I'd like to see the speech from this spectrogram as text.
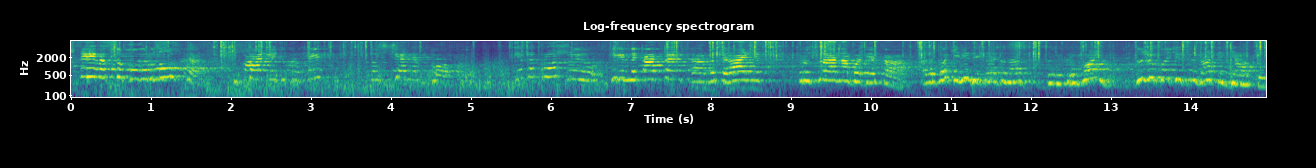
з тими, хто повернувся, і з пам'яттю про тих, хто ще не вдома. Я запрошую керівника центру ветеранів Руслана Баб'яка. Але поки він йде до нас до мікрофону, дуже хочу сказати дякую.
